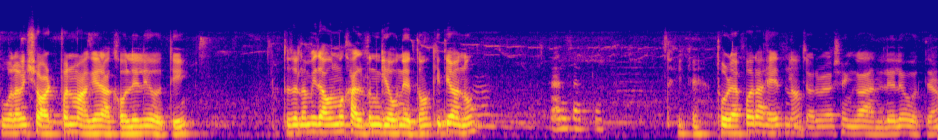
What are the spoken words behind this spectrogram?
तुम्हाला मी शॉर्ट पण मागे दाखवलेली होती. तर चला मी जाऊन मग खालतून घेऊन येतो. किती आणू ठीक आहे. थोड्याफार आहेत ना? चार वेळा शेंगा आणलेल्या होत्या.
